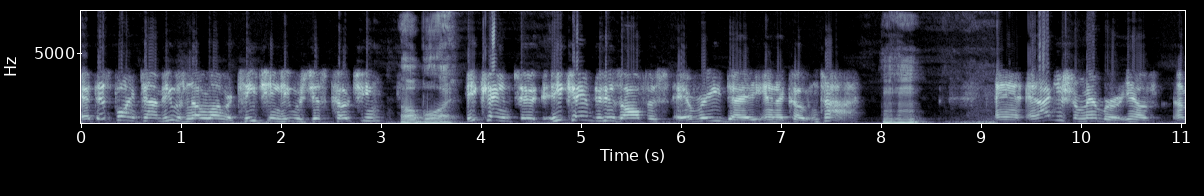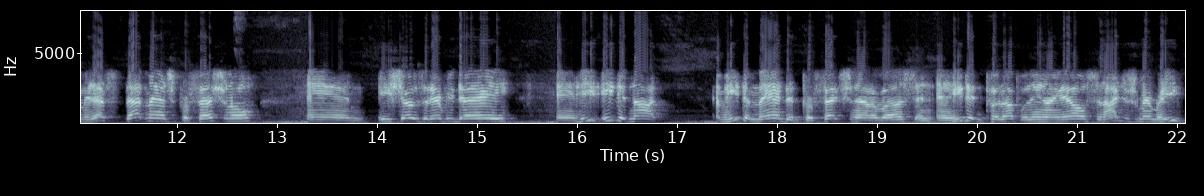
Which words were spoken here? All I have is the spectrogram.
at this point in time, he was no longer teaching; he was just coaching. Oh boy. He came to he came to his office every day in a coat and tie. Mm-hmm. And and I just remember, you know, I mean that's that man's professional, and he shows it every day. And he he did not, I mean, he demanded perfection out of us, and and he didn't put up with anything else. And I just remember he,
